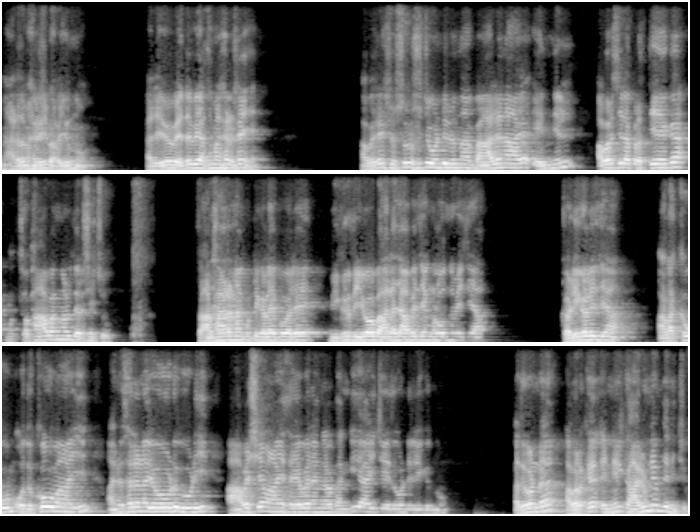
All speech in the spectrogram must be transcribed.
നാരദ മഹർഷി പറയുന്നു അല്ലയോ വേദവ്യാസ മഹർഷേ അവരെ ശുശ്രൂഷിച്ചു കൊണ്ടിരുന്ന ബാലനായ എന്നിൽ അവർ ചില പ്രത്യേക സ്വഭാവങ്ങൾ ദർശിച്ചു. സാധാരണ കുട്ടികളെ പോലെ വികൃതിയോ ബാലചാബല്യങ്ങളോ ഒന്നുമില്ല. കളികളില്ല. അടക്കവും ഒതുക്കവുമായി അനുസരണയോടുകൂടി ആവശ്യമായ സേവനങ്ങൾ ഭംഗിയായി ചെയ്തുകൊണ്ടിരിക്കുന്നു. അതുകൊണ്ട് അവർക്ക് എന്നിൽ കാരുണ്യം ജനിച്ചു.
